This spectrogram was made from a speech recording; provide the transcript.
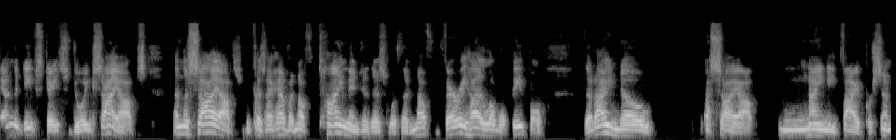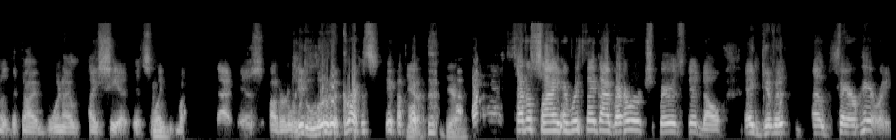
and the deep states doing psyops and the psyops because I have enough time into this with enough very high level people that I know a psyop 95% of the time when I, I see it. It's hmm. like well, that is utterly ludicrous. you know? Yeah. Yeah. Set aside everything I've ever experienced and know and give it a fair hearing.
